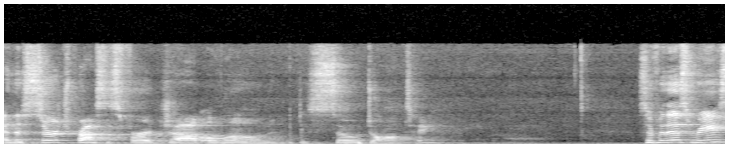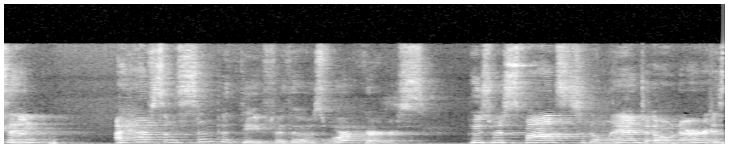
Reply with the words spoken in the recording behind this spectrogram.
and the search process for a job alone is so daunting. So, for this reason, I have some sympathy for those workers whose response to the landowner is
